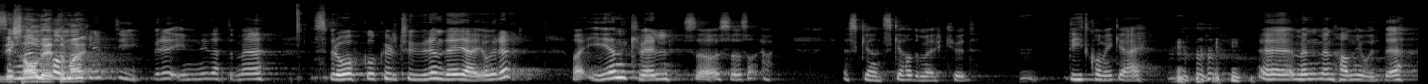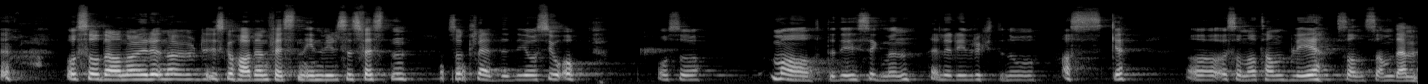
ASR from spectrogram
De Sigmund kom nok litt dypere inn i dette med språk og kultur enn det jeg gjorde. Det var en kveld så så sa ja, jeg skulle ønske jeg hadde mørk hud. Dit kom ikke jeg. Eh, men, men han gjorde det. Og så da når, når vi skulle ha den festen, innvielsesfesten, så kledde de oss jo opp. Og så malte de Sigmund, eller de brukte noe aske, og, og sånn at han ble sånn som dem.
